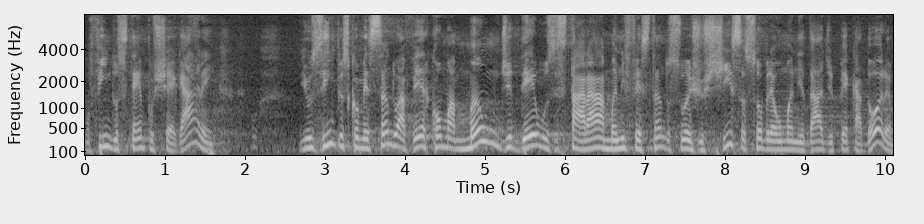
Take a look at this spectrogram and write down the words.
o fim dos tempos chegarem, e os ímpios começando a ver como a mão de Deus estará manifestando sua justiça sobre a humanidade pecadora.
